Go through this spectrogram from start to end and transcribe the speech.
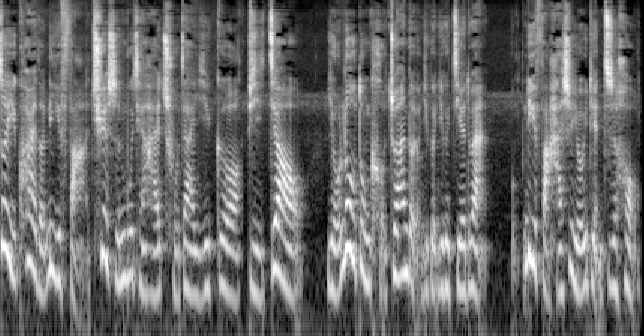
这一块的立法，确实目前还处在一个比较有漏洞可钻的一个一个阶段，立法还是有一点滞后。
